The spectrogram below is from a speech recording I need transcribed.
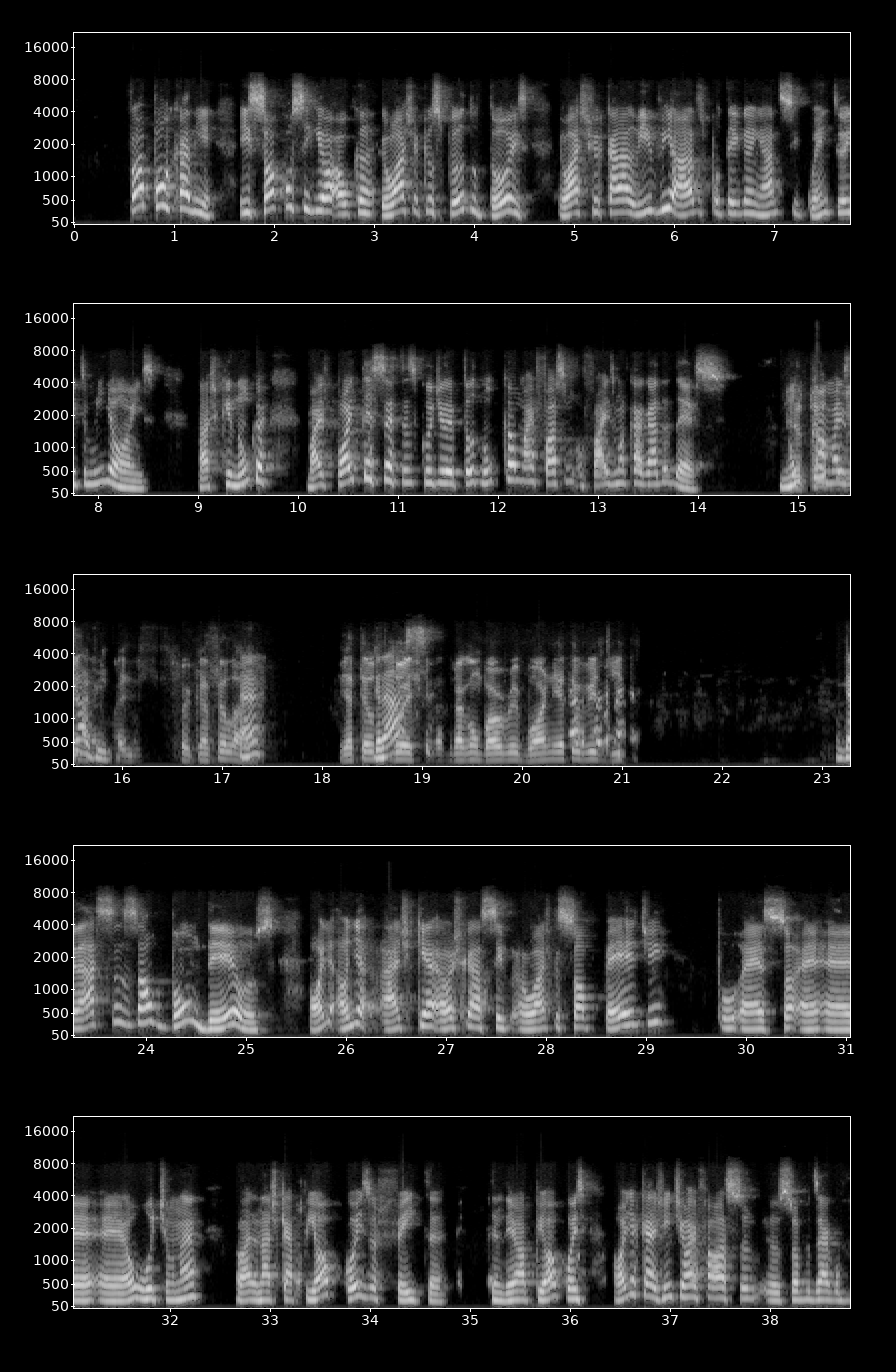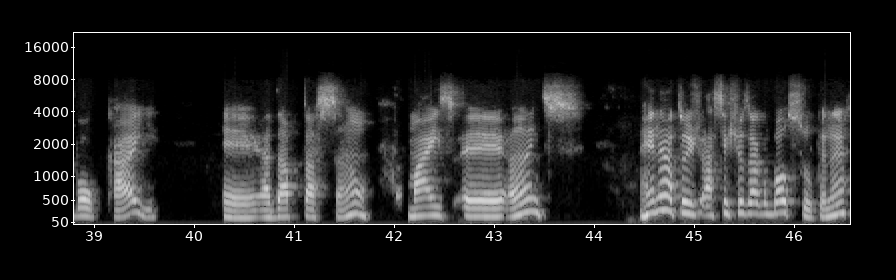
Foi uma porcaria. E só conseguiu alcançar. Eu acho que os produtores, eu acho que ficaram aliviados por ter ganhado 58 milhões. Acho que nunca. Mas pode ter certeza que o diretor nunca mais faz, faz uma cagada dessa. Nunca mais na vida. Mas foi cancelado. Hã? Ia ter os Graças- dois, que era Dragon Ball Reborn e ia ter o Vegeta. Graças ao bom Deus. Olha, olha, acho que eu acho que, a, seg- eu acho que só perde por- é, só, é, é, é o último, né? Eu acho que é a pior coisa feita, entendeu? A pior coisa. Olha que a gente vai falar sobre, sobre o Dragon Ball Kai, é, adaptação, mas é, antes. Renato, assistiu o Dragon Ball Super, né?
